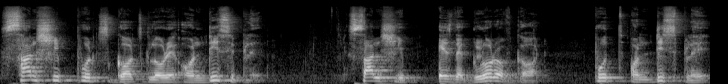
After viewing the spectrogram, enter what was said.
sonship puts God's glory on display. Sonship is the glory of God put on display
